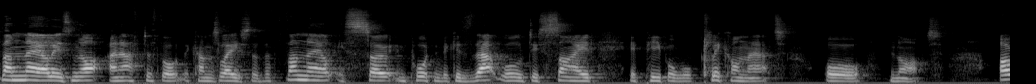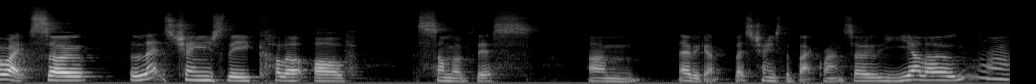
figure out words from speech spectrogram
thumbnail is not an afterthought that comes later. The thumbnail is so important because that will decide if people will click on that or not. All right, so let's change the color of some of this. Um, there we go. Let's change the background. So yellow, uh,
